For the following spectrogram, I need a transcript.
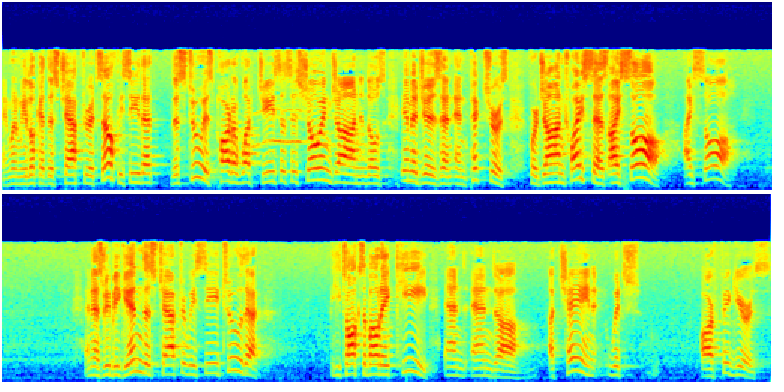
And when we look at this chapter itself, we see that this too is part of what Jesus is showing John in those images and, and pictures. For John twice says, I saw, I saw. And as we begin this chapter, we see too that he talks about a key and, and uh, a chain, which are figures,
